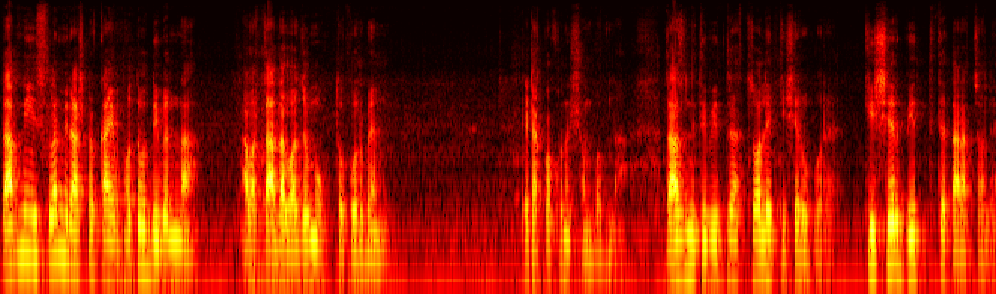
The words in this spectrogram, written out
তা আপনি ইসলামী রাষ্ট্র কায়েম হতেও দিবেন না, আবার চাঁদাবাজও মুক্ত করবেন। এটা কখনোই সম্ভব না। রাজনীতিবিদরা চলে কিসের উপরে? কিসের ভিত্তিতে তারা চলে?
